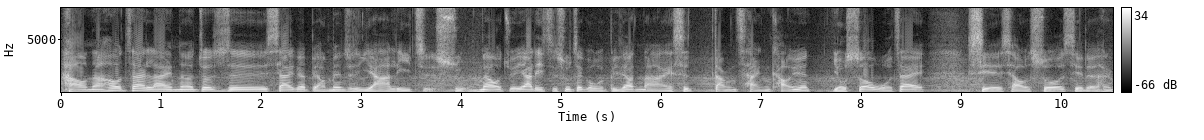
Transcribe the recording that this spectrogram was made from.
好，然后再来呢，就是下一个表面就是压力指数。那我觉得压力指数这个我比较拿来是当参考，因为有时候我在写小说写的很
